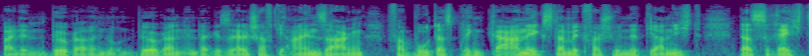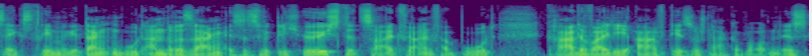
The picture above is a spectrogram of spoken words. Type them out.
bei den Bürgerinnen und Bürgern in der Gesellschaft. Die einen sagen, Verbot, das bringt gar nichts, damit verschwindet ja nicht das rechtsextreme Gedankengut. Andere sagen, es ist wirklich höchste Zeit für ein Verbot, gerade weil die AfD so stark geworden ist.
